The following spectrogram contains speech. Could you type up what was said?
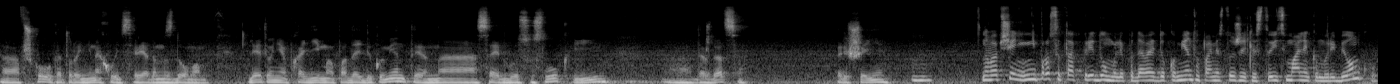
э, в школу, которая не находится рядом с домом. Для этого необходимо подать документы на сайт госуслуг и э, дождаться решения. Угу. Но вообще не просто так придумали подавать документы по месту жительства. Ведь маленькому ребенку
